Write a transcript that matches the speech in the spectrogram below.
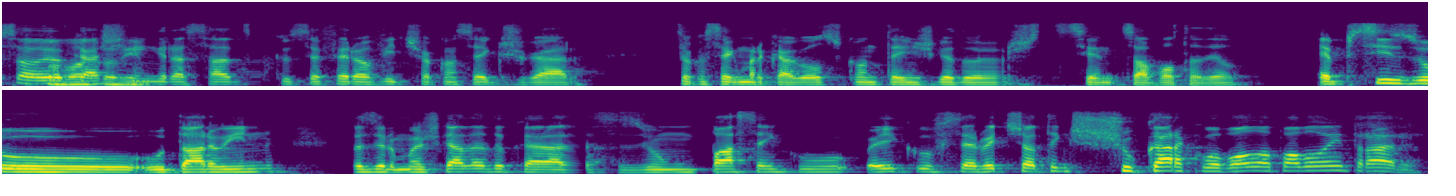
só eu que acho engraçado que o Seferovic só consegue jogar só consegue marcar gols quando tem jogadores decentes à volta dele. É preciso o, o Darwin fazer uma jogada do caraças, um passe em que o, em que o Servete só tem que chocar com a bola para a bola entrar.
